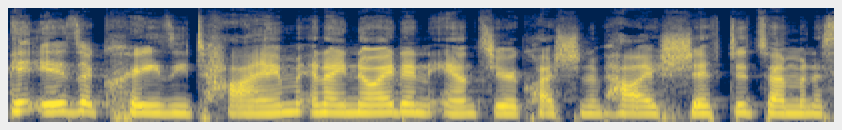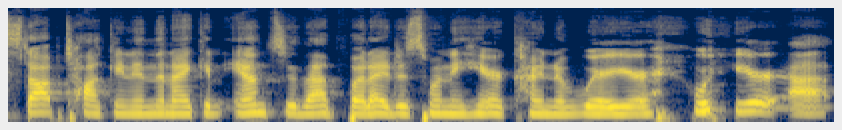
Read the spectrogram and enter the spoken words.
it is a crazy time. And I know I didn't answer your question of how I shifted. So I'm going to stop talking and then I can answer that. But I just want to hear kind of where you're, where you're at.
